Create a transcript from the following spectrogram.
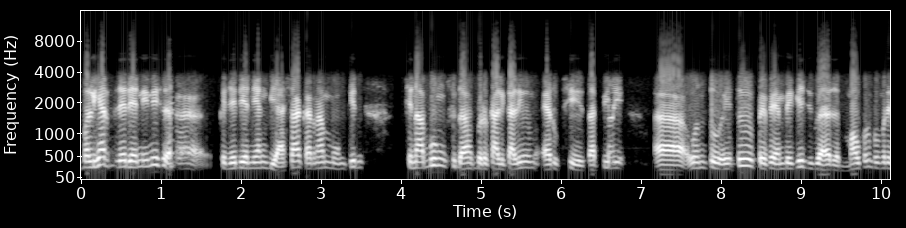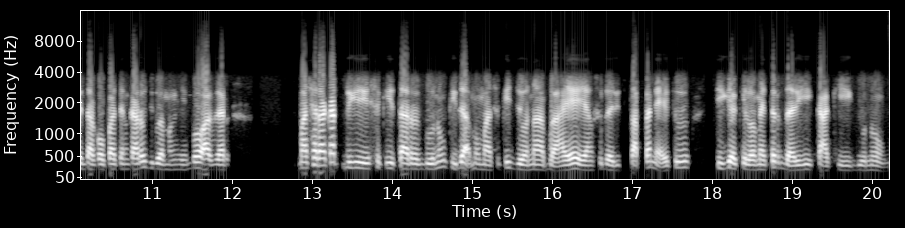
melihat kejadian ini kejadian yang biasa karena mungkin Sinabung sudah berkali-kali erupsi, tapi uh, untuk itu PVMBG juga maupun pemerintah Kabupaten Karo juga menghimbau agar masyarakat di sekitar gunung tidak memasuki zona bahaya yang sudah ditetapkan yaitu 3 km dari kaki gunung.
